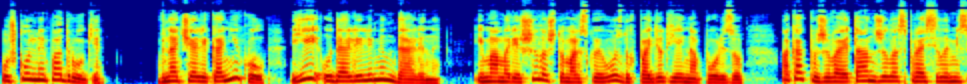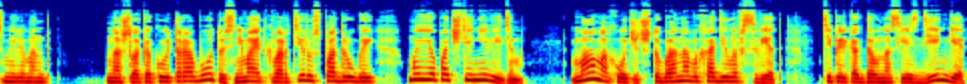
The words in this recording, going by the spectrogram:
у школьной подруги. В начале каникул ей удалили миндалины, и мама решила, что морской воздух пойдет ей на пользу. «А как поживает Анжела?» — спросила мисс Миллимонт. «Нашла какую-то работу, снимает квартиру с подругой. Мы ее почти не видим. Мама хочет, чтобы она выходила в свет. Теперь, когда у нас есть деньги,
